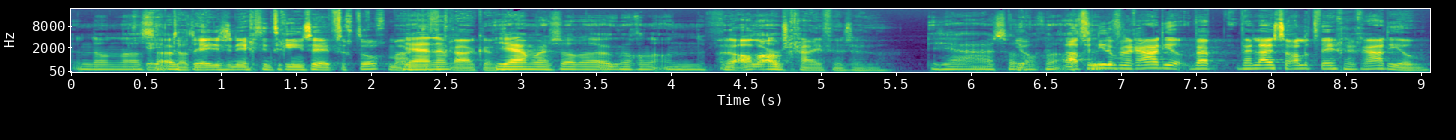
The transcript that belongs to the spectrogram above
En dan als Jeetje, ook, dat deden ze in 1973, toch? Maak ja, dan- kraken. Ja, maar ze hadden ook nog een... een De alarmschijven en zo. Ja, ze hadden Joh, nog een... laten we niet over de radio... Wij, wij luisteren alle twee geen radio.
